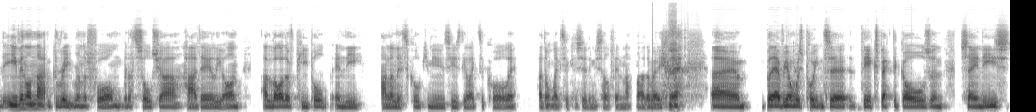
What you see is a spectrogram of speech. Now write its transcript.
even on that great run of form with that Solskjaer had early on, a lot of people in the analytical community, as they like to call it, I don't like to consider myself in that, by the way. um, but everyone was pointing to the expected goals and saying these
